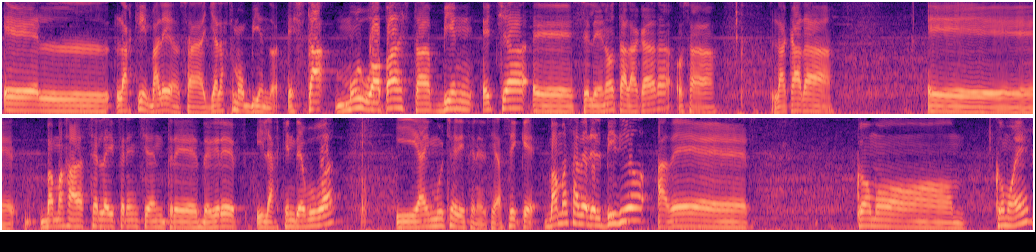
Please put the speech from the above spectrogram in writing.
el, la skin, ¿vale? O sea, ya la estamos viendo Está muy guapa, está bien hecha eh, Se le nota la cara, o sea, la cara... Eh, vamos a hacer la diferencia entre The Gref y la skin de Buga Y hay mucha diferencia Así que vamos a ver el vídeo, a ver cómo, cómo es,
